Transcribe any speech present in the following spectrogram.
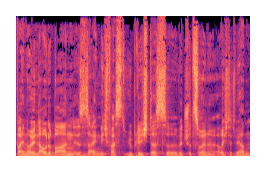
Bei neuen Autobahnen ist es eigentlich fast üblich, dass äh, Wildschutzzäune errichtet werden.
